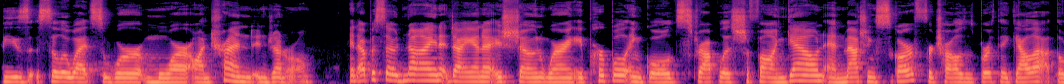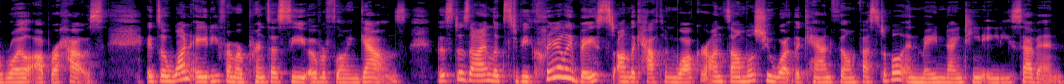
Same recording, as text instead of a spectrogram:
these silhouettes were more on trend in general. In episode 9, Diana is shown wearing a purple and gold strapless chiffon gown and matching scarf for Charles's birthday gala at the Royal Opera House. It's a 180 from her Princess C overflowing gowns. This design looks to be clearly based on the Catherine Walker ensemble she wore at the Cannes Film Festival in May 1987.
